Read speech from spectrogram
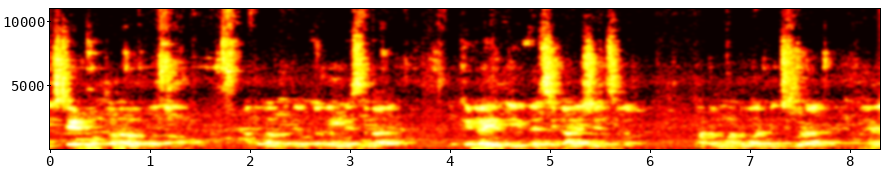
ఈ స్టేట్ మొత్తం డెవలప్ అవుతాం అందువల్ల ప్రతి ఒక్కరు గమనిస్తున్నారు. ముఖ్యంగా ఈ ఎస్సీ కాన్స్టిట్యున్సీలో మొట్ట మొట్టమొదటి నుంచి కూడా నేను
